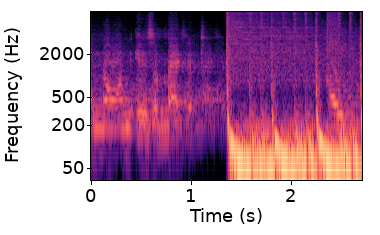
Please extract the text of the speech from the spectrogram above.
known is a magnet.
